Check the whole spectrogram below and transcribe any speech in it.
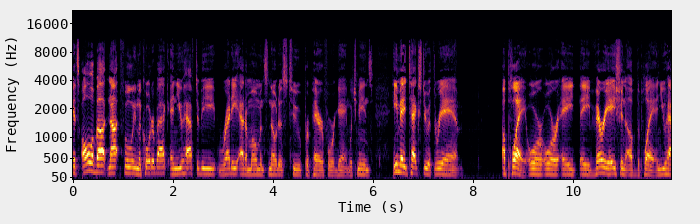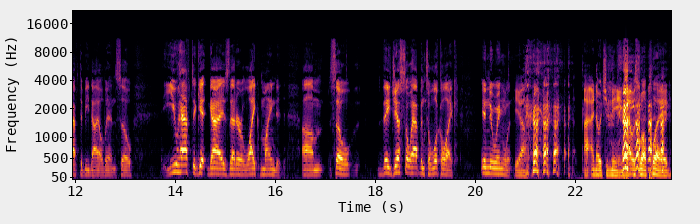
it's all about not fooling the quarterback, and you have to be ready at a moment's notice to prepare for a game. Which means he may text you at 3 a.m. a play or or a a variation of the play, and you have to be dialed in. So you have to get guys that are like minded. Um, so They just so happen to look alike in New England. Yeah, I, I know what you mean. That was well played.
